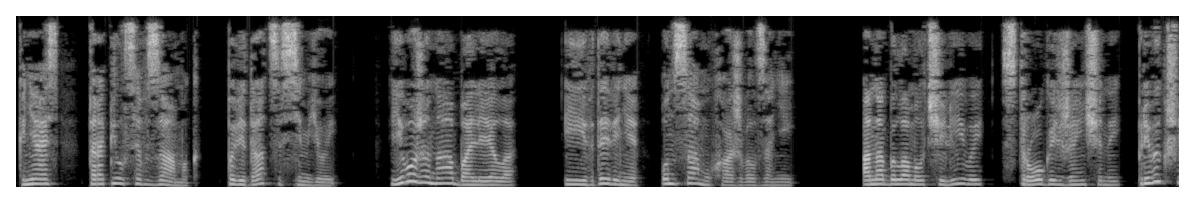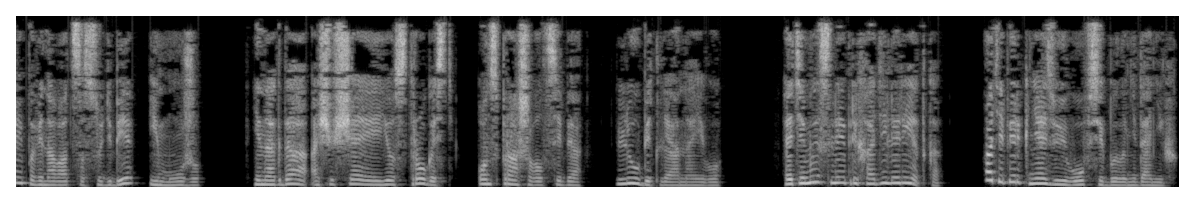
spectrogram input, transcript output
Князь торопился в замок, повидаться с семьей. Его жена болела, и в Девине он сам ухаживал за ней. Она была молчаливой, строгой женщиной, привыкшей повиноваться судьбе и мужу. Иногда, ощущая ее строгость, он спрашивал себя, любит ли она его. Эти мысли приходили редко, а теперь князю и вовсе было не до них.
